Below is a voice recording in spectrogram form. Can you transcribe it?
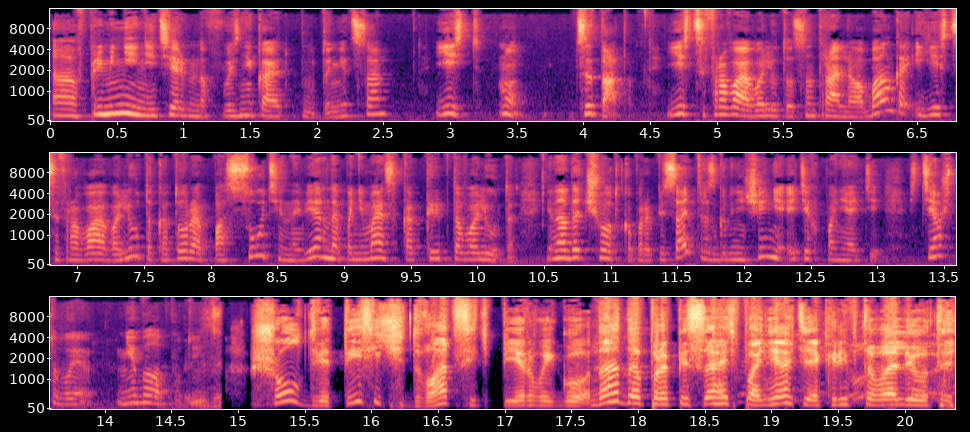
э, в применении терминов возникает путаница. Есть, ну, цитата. Есть цифровая валюта Центрального банка и есть цифровая валюта, которая по сути, наверное, понимается как криптовалюта. И надо четко прописать разграничение этих понятий с тем, чтобы не было путаницы. Шел 2021 год. Надо прописать понятие криптовалюты.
